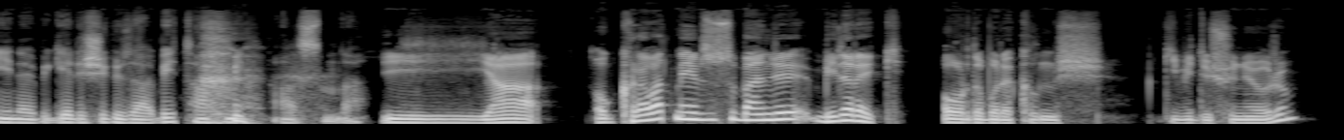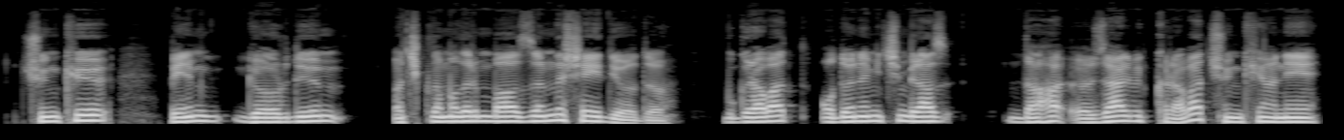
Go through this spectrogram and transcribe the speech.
yine bir gelişi güzel bir tahmin aslında. Ya o kravat mevzusu bence bilerek orada bırakılmış gibi düşünüyorum. Çünkü benim gördüğüm açıklamaların bazılarında şey diyordu. Bu kravat o dönem için biraz daha özel bir kravat. Çünkü hani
